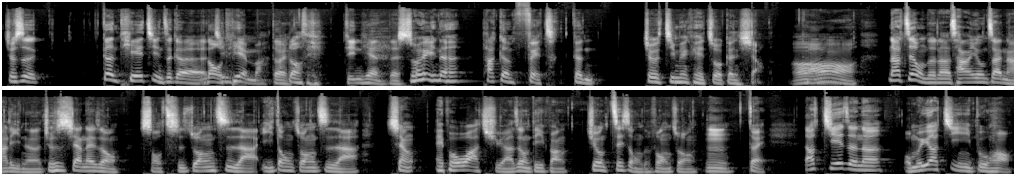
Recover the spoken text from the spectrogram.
就是更贴近这个晶片嘛，对，肉体晶片，对，所以呢，它更 fit，更就是晶片可以做更小哦。那这种的呢，常常用在哪里呢？就是像那种手持装置啊、移动装置啊，像 Apple Watch 啊这种地方，就用这种的封装，嗯，对。然后接着呢，我们又要进一步哈，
